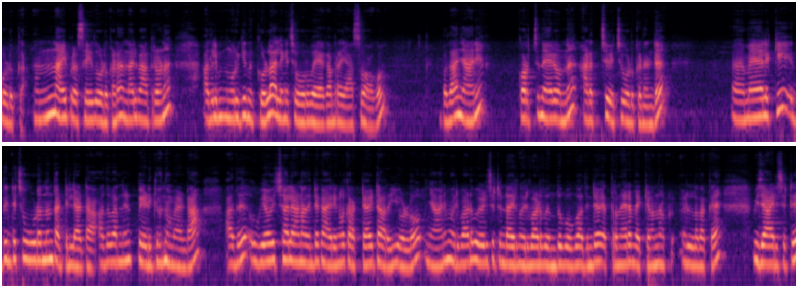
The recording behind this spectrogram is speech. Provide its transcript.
കൊടുക്കുക. നന്നായി പ്രസ് ചെയ്ത് കൊടുക്കണം. എന്നാൽ മാത്രമാണ് അതിൽ മുറുകി നിൽക്കുകയുള്ളൂ അല്ലെങ്കിൽ ചോറ് വേഗം പ്രയാസമാകും. അപ്പോൾ അതാ ഞാൻ കുറച്ച് നേരം ഒന്ന് അടച്ച് വെച്ച് കൊടുക്കുന്നുണ്ട്. മേലേക്ക് ഇതിന്റെ ചൂടൊന്നും തട്ടില്ല കേട്ടോ. അത് പറഞ്ഞ് പേടിക്കൊന്നും വേണ്ട. അത് ഉപയോഗിച്ചാലാണ് അതിന്റെ കാര്യങ്ങൾ കറക്റ്റായിട്ട് അറിയുള്ളൂ. ഞാനും ഒരുപാട് പേടിച്ചിട്ടുണ്ടായിരുന്നു ഒരുപാട് വെന്ത് പോകും അതിന്റെ എത്ര നേരം വെക്കണം ഉള്ളതൊക്കെ വിചാരിച്ചിട്ട്.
